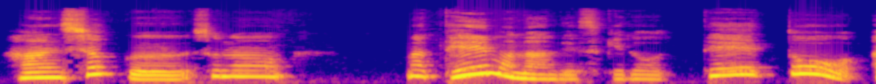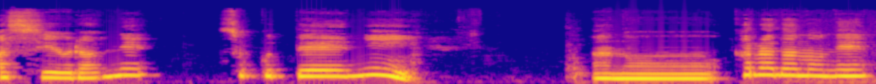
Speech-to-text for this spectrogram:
繁殖、その、まあ、手もなんですけど、手と足裏ね、測定に、あのー、体のね、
